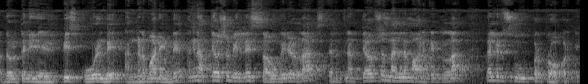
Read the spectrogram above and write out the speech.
അതുപോലെ തന്നെ എൽ പി സ്കൂളുണ്ട് അംഗനവാടി ഉണ്ട്. അങ്ങനെ അത്യാവശ്യം വലിയ സൗകര്യമുള്ള സ്ഥലത്തിന് അത്യാവശ്യം നല്ല മാർക്കറ്റുള്ള നല്ലൊരു സൂപ്പർ പ്രോപ്പർട്ടി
